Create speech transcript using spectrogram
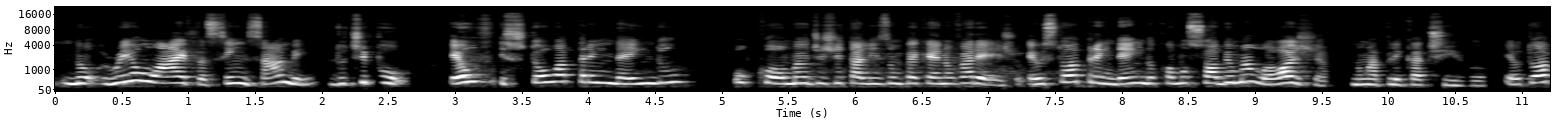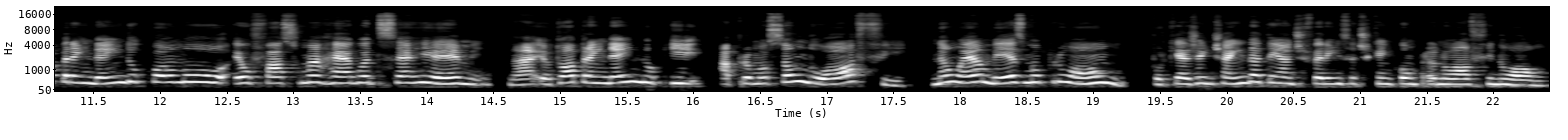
no real life, assim, sabe? Do tipo, eu estou aprendendo o como eu digitalizo um pequeno varejo. Eu estou aprendendo como sobe uma loja num aplicativo. Eu estou aprendendo como eu faço uma régua de CRM, né? Eu estou aprendendo que a promoção do off não é a mesma para o on porque a gente ainda tem a diferença de quem compra no off e no on.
